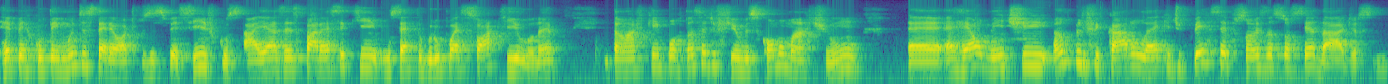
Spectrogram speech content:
repercutem muitos estereótipos específicos, aí às vezes parece que um certo grupo é só aquilo, né? Então acho que a importância de filmes como Marte 1 é, é realmente amplificar o leque de percepções da sociedade, assim.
